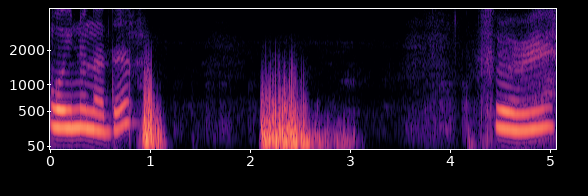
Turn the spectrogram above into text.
Oyunun adı Free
